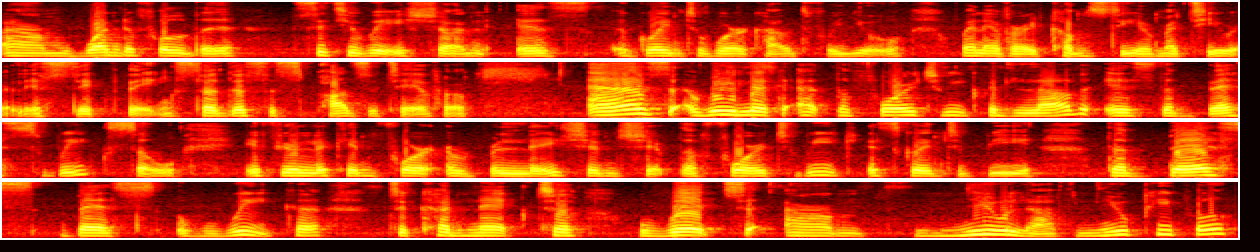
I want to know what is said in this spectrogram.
um, wonderful the situation is going to work out for you whenever it comes to your materialistic things. So this is positive. As we look at the fourth week with love is the best week. So if you're looking for a relationship the fourth week is going to be the best best week to connect with um, new love new people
